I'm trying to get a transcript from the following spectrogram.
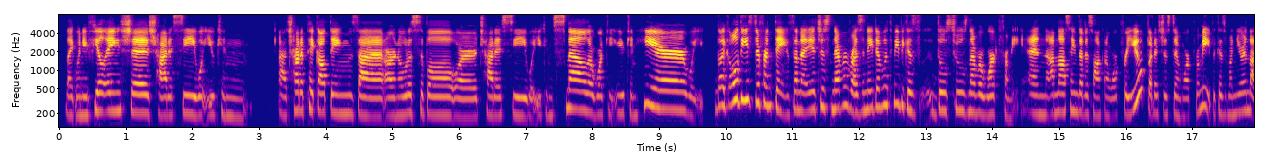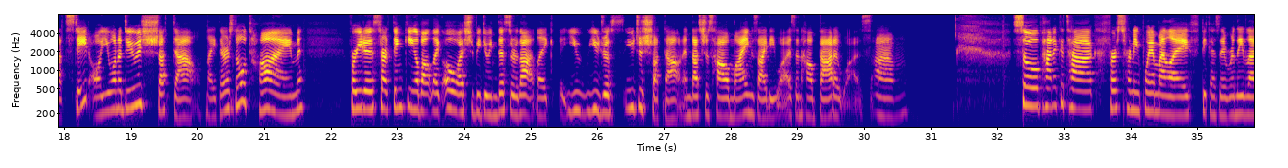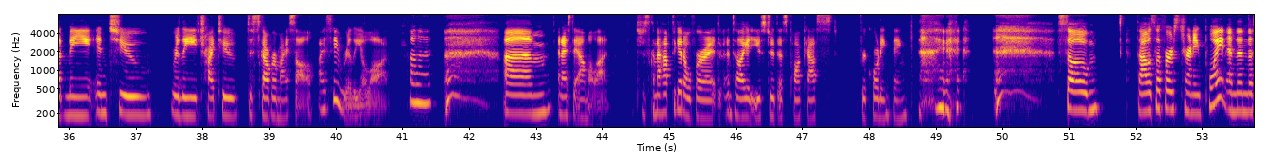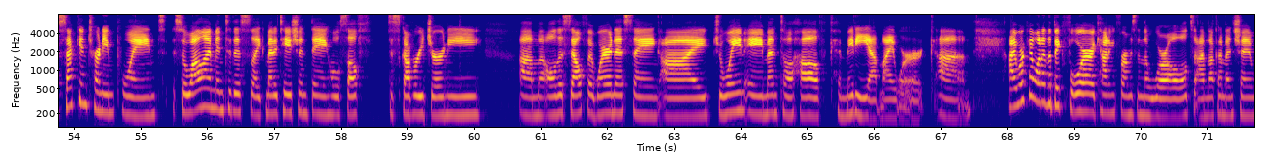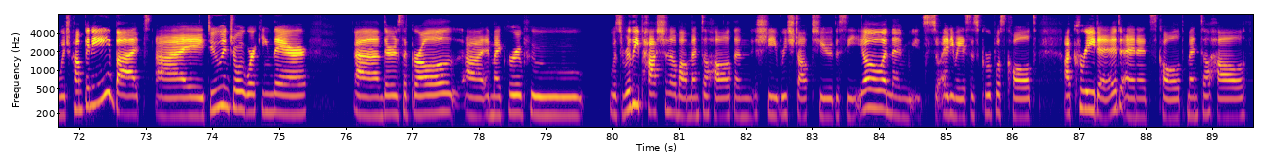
Like when you feel anxious, try to see what you can uh, try to pick out things that are noticeable or try to see what you can smell or what you can hear what you like all these different things. And it just never resonated with me because those tools never worked for me. And i'm not saying that it's not going to work for you but it just didn't work for me because when you're in that state all you want to do is shut down. Like there's no time for you to start thinking about like oh i should be doing this or that. Like you you just you just shut down. And that's just how my anxiety was and how bad it was. Um so, panic attack, first turning point in my life because it really led me into really try to discover myself. I say really a lot. um, and I say I'm a lot. Just gonna have to get over it until I get used to this podcast recording thing. so, that was the first turning point and then the second turning point so while i'm into this like meditation thing whole self discovery journey um, all the self awareness thing, I join a mental health committee at my work. Um, I work at one of the big four accounting firms in the world. I'm not going to mention which company, but I do enjoy working there. Um, there's a girl uh, in my group who was really passionate about mental health and she reached out to the CEO and then we, so anyways this group was called uh, created and it's called mental health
